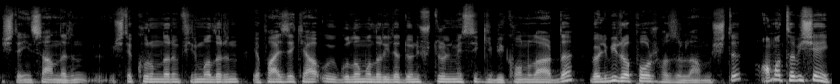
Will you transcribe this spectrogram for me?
işte insanların, işte kurumların, firmaların yapay zeka uygulamalarıyla dönüştürülmesi gibi konularda böyle bir rapor hazırlanmıştı. Ama tabii şey,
